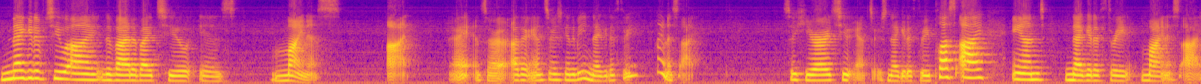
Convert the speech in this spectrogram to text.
Negative 2i divided by 2 is minus i. All right, and so our other answer is going to be negative 3 minus i. So here are our two answers, negative 3 plus i and negative 3 minus i.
